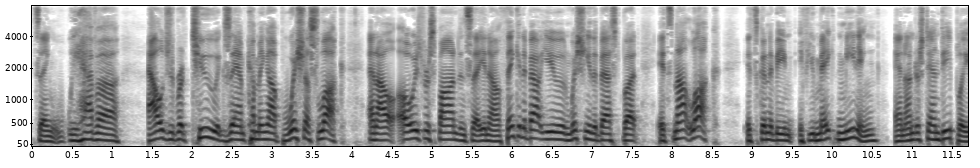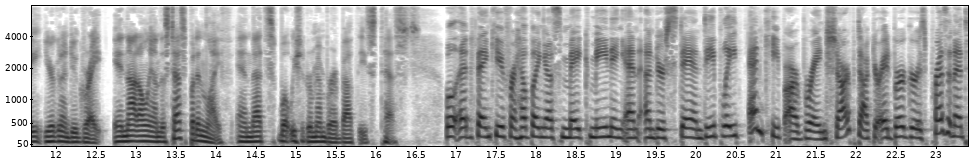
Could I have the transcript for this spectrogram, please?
saying, "We have a algebra two exam coming up. Wish us luck." And I'll always respond and say, you know, thinking about you and wishing you the best, but it's not luck. It's going to be if you make meaning and understand deeply, you're going to do great, and not only on this test but in life. And that's what we should remember about these tests. Well, Ed, thank you for helping us make meaning and understand deeply and keep our brain sharp. Dr. Ed Burger is president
